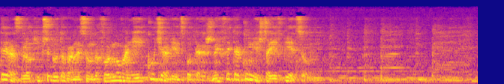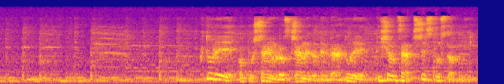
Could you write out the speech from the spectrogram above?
Teraz bloki przygotowane są do formowania i kucia, więc potężny chwytak umieszcza je w piecu. który opuszczają rozgrzane do temperatury 1300 stopni.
